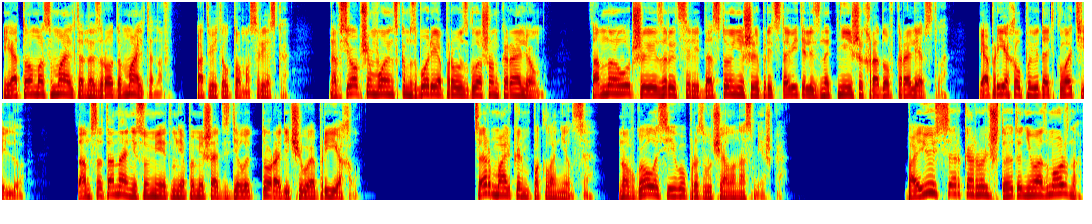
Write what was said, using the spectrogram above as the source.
Я Томас Мальтон из рода Мальтонов, ответил Томас резко. На всеобщем воинском сборе я провозглашен королем. Со мной лучшие из рыцарей, достойнейшие представители знатнейших родов королевства. Я приехал повидать Клотильду. Сам сатана не сумеет мне помешать сделать то, ради чего я приехал. Сэр Малькольм поклонился, но в голосе его прозвучала насмешка. Боюсь, сэр король, что это невозможно.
